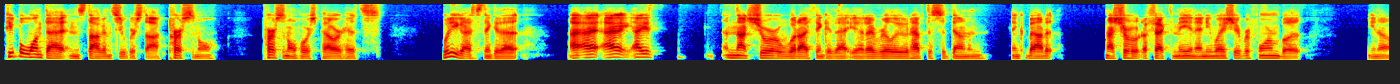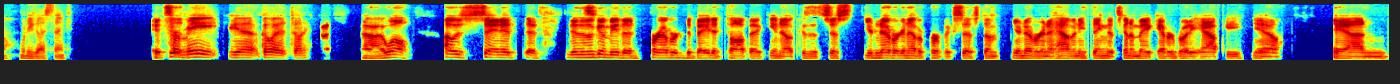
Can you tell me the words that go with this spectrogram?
people want that in stock and super stock, personal, personal horsepower hits. What do you guys think of that? I, I, I, I I'm not sure what I think of that yet. I really would have to sit down and think about it. Not sure it would affect me in any way, shape, or form, but you know, what do you guys think? It's For a, me, yeah. Go ahead, Tony. uh, well, I was saying it, it. This is going to be the forever debated topic, you know, because it's just you're never going to have a perfect system. You're never going to have anything that's going to make everybody happy, you know, and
